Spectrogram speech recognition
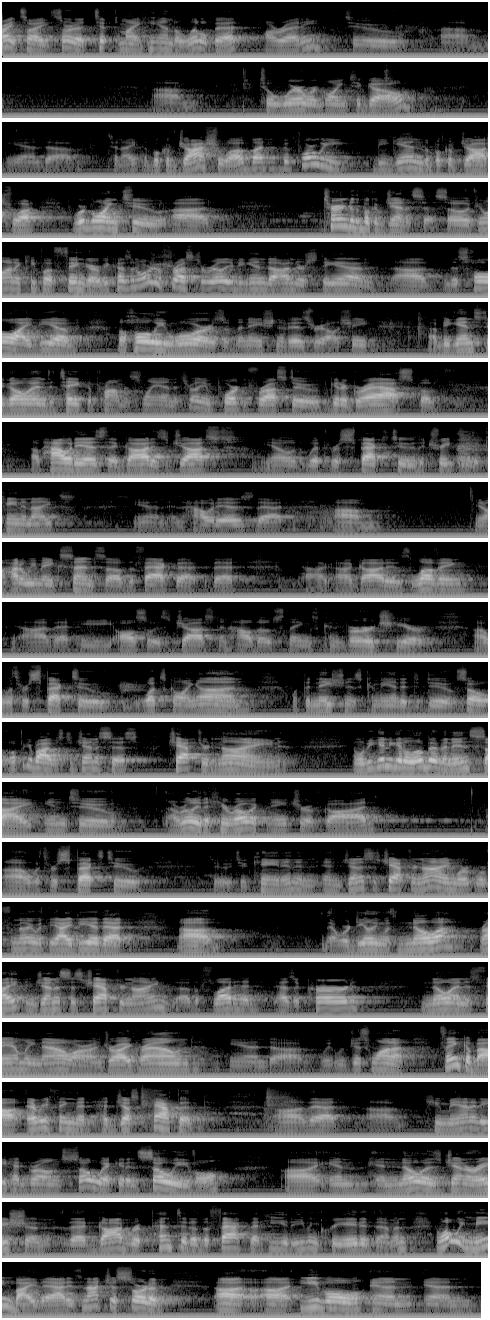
right, so I sort of tipped my hand a little bit already to um, um, to where we're going to go, and uh, tonight in the book of Joshua. But before we begin the book of Joshua, we're going to uh, turn to the book of Genesis. So if you want to keep a finger, because in order for us to really begin to understand uh, this whole idea of the holy wars of the nation of Israel, she uh, begins to go in to take the promised land, it's really important for us to get a grasp of, of how it is that God is just, you know, with respect to the treatment of the Canaanites, and, and how it is that, um, you know, how do we make sense of the fact that, that uh, uh, God is loving, uh, that He also is just, and how those things converge here uh, with respect to what's going on what the nation is commanded to do. So open your Bibles to Genesis chapter 9, and we'll begin to get a little bit of an insight into uh, really the heroic nature of God uh, with respect to, to, to Canaan. In, in Genesis chapter 9, we're, we're familiar with the idea that. Uh, that we're dealing with Noah, right? In Genesis chapter 9, uh, the flood had, has occurred. Noah and his family now are on dry ground. And uh, we, we, just want to think about everything that had just happened. Uh, that uh, humanity had grown so wicked and so evil uh, in, in Noah's generation that God repented of the fact that he had even created them. And, and what we mean by that is not just sort of uh, uh, evil and, and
